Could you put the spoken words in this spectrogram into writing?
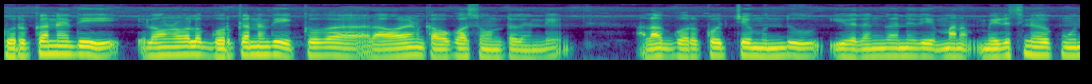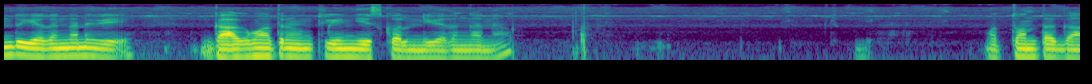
గురక అనేది ఇలా ఉండడం వల్ల గురక అనేది ఎక్కువగా రావడానికి అవకాశం ఉంటుందండి. అలా గురక వచ్చే ముందు ఈ విధంగా అనేది మనం మెడిసిన్ ఇవ్వక ముందు ఈ విధంగా అనేది గాగ మాత్రం క్లీన్ చేసుకోవాలండి ఈ విధంగానే. మొత్తం అంతా గా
